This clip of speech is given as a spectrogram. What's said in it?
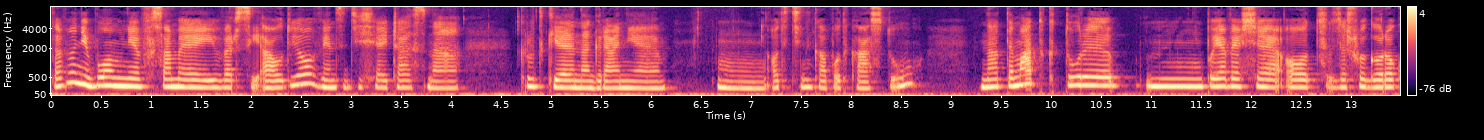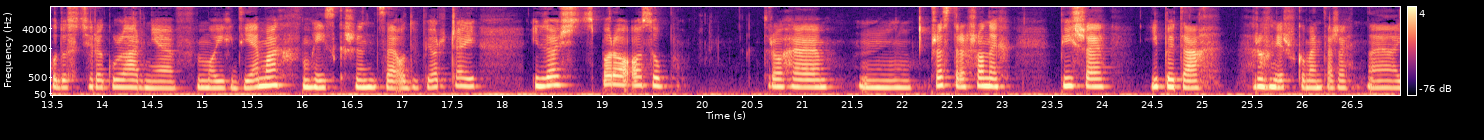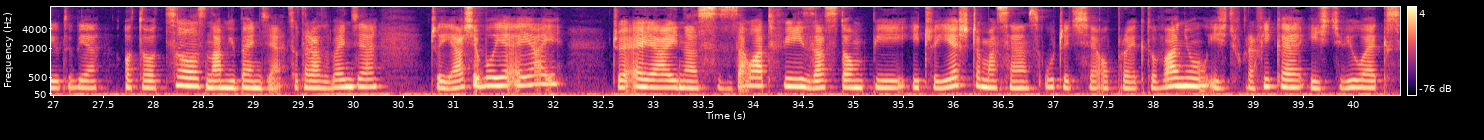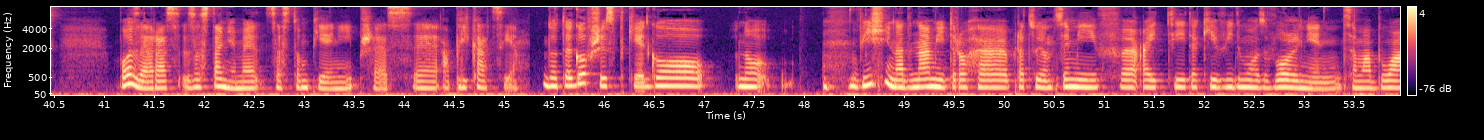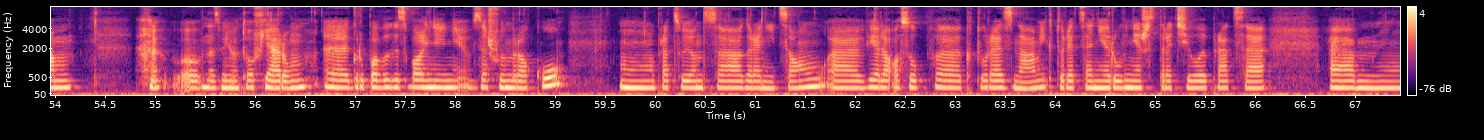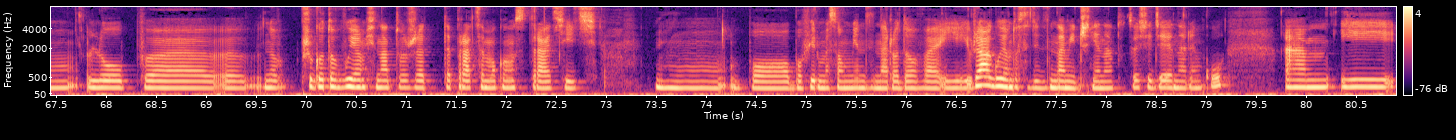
Dawno nie było mnie w samej wersji audio, więc dzisiaj czas na krótkie nagranie mm, odcinka podcastu na temat, który mm, pojawia się od zeszłego roku dosyć regularnie w moich diemach, w mojej skrzynce odbiorczej i dość sporo osób trochę mm, przestraszonych pisze i pyta również w komentarzach na YouTubie o to, co z nami będzie, co teraz będzie, czy ja się boję AI, czy AI nas załatwi, zastąpi i czy jeszcze ma sens uczyć się o projektowaniu, iść w grafikę, iść w UX, bo zaraz zostaniemy zastąpieni przez e, aplikacje. Do tego wszystkiego, no, wisi nad nami trochę pracującymi w IT takie widmo zwolnień. Sama byłam nazwijmy to ofiarą e, grupowych zwolnień w zeszłym roku, mm, pracując za granicą. E, wiele osób, e, które znam i które cenię, również straciły pracę lub no, przygotowują się na to, że te prace mogą stracić, um, bo, bo firmy są międzynarodowe i reagują dosyć dynamicznie na to, co się dzieje na rynku. I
